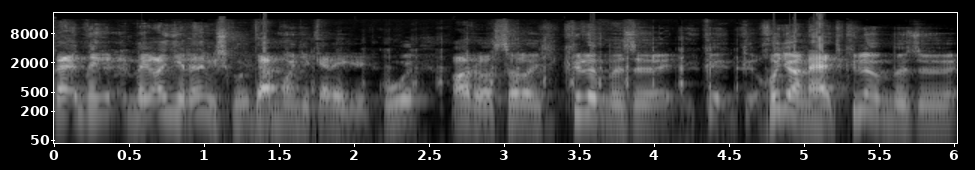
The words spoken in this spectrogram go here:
de, meg, meg annyira nem is cool, de mondjuk eléggé cool, arról szól, hogy különböző, k- hogyan lehet különböző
